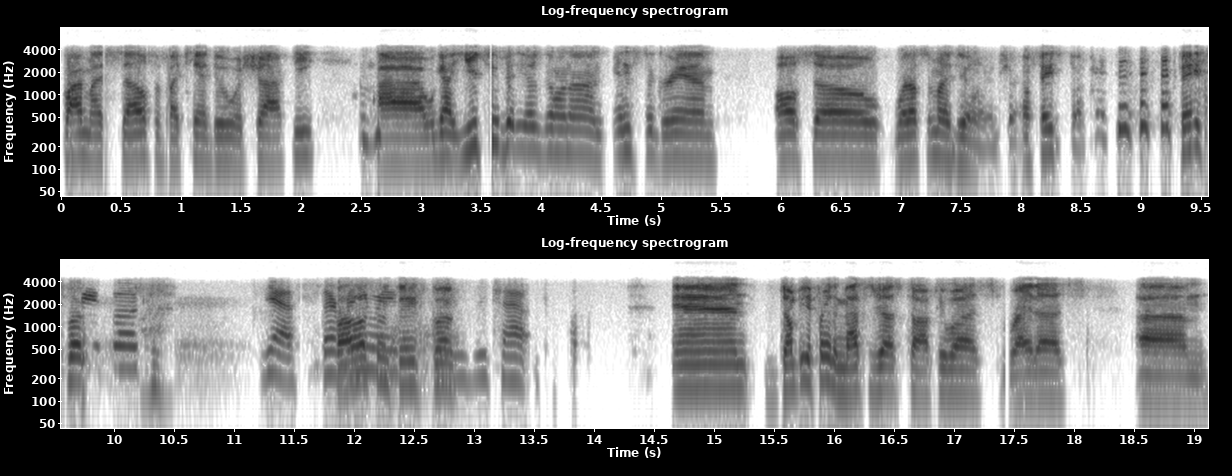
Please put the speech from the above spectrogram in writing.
by myself if I can't do it with Shakti. Uh, we got YouTube videos going on, Instagram. Also, what else am I doing? I'm sure. Oh, Facebook. Facebook. Facebook. Yes, there Follow are us many on ways Facebook. to reach out. And don't be afraid to message us, talk to us, write us, um,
